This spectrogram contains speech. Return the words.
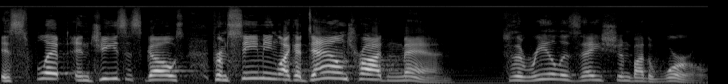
is flipped, and Jesus goes from seeming like a downtrodden man to the realization by the world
